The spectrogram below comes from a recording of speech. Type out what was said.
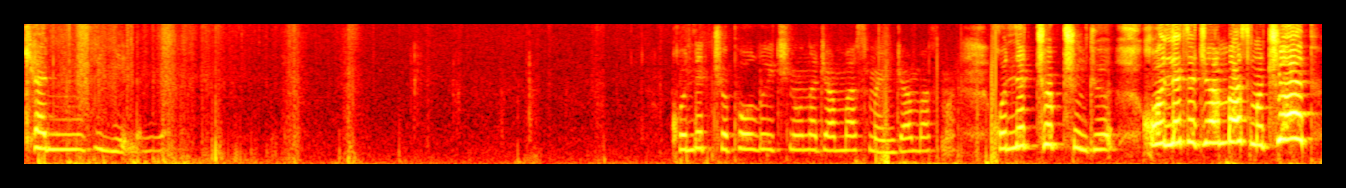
kendimizi yiyelim ya. Kollet çöp olduğu için ona can basmayın. Can basma. Kollet çöp çünkü. Kollete can basma çöp.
